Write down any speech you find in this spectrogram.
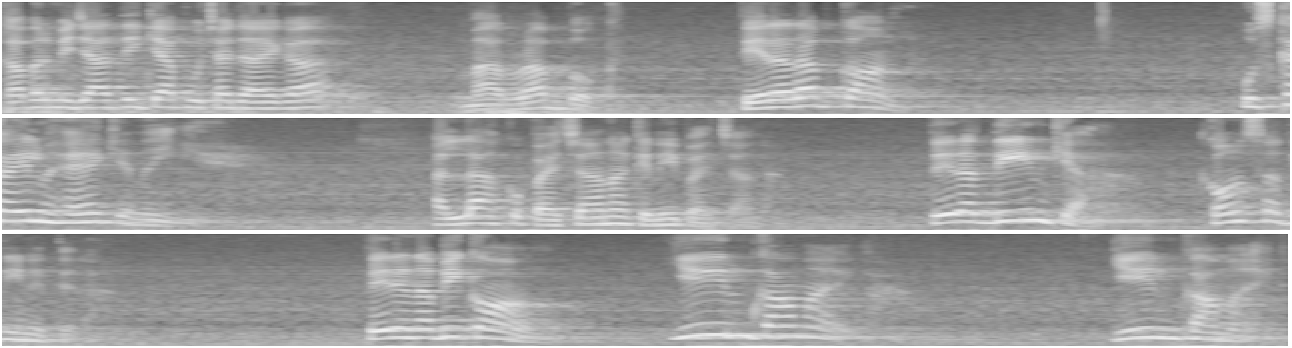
قبر میں جاتی کیا پوچھا جائے گا؟ مار رب بک تیرا رب کون؟ اس کا علم ہے کہ نہیں ہے؟ اللہ کو پہچانا کہ نہیں پہچانا؟ تیرا دین کیا؟ کون سا دین ہے تیرا؟ تیرے نبی کون؟ یہ علم کام آئے گا۔ یہ علم کام آئے گا۔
